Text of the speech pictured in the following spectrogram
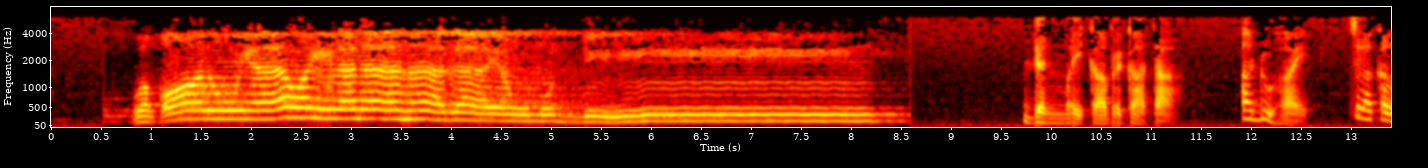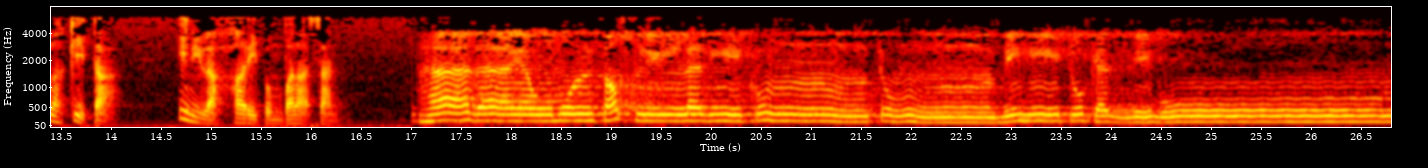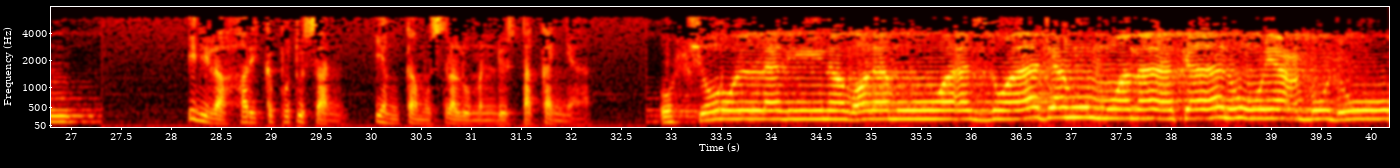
وقالوا Dan mereka berkata, Aduhai, celakalah kita, inilah hari pembalasan. هذا يوم الفصل الذي كنتم به تكذبون Inilah hari keputusan yang kamu selalu mendustakannya. احشروا الذين ظلموا وأزواجهم وما كانوا يعبدون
